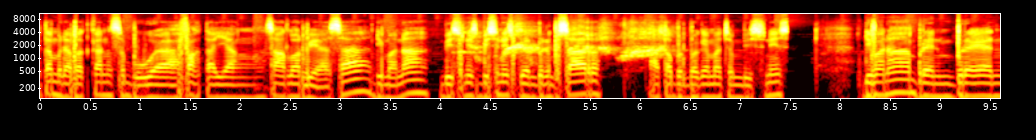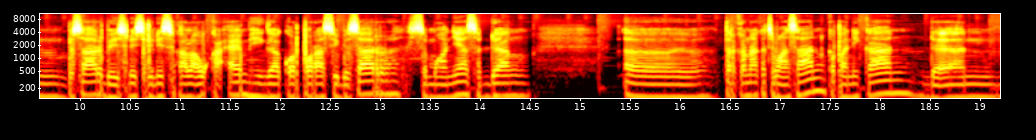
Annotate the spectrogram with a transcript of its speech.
kita mendapatkan sebuah fakta yang sangat luar biasa di mana bisnis-bisnis brand-brand besar atau berbagai macam bisnis di mana brand-brand besar, bisnis-bisnis skala UKM hingga korporasi besar semuanya sedang uh, terkena kecemasan, kepanikan dan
